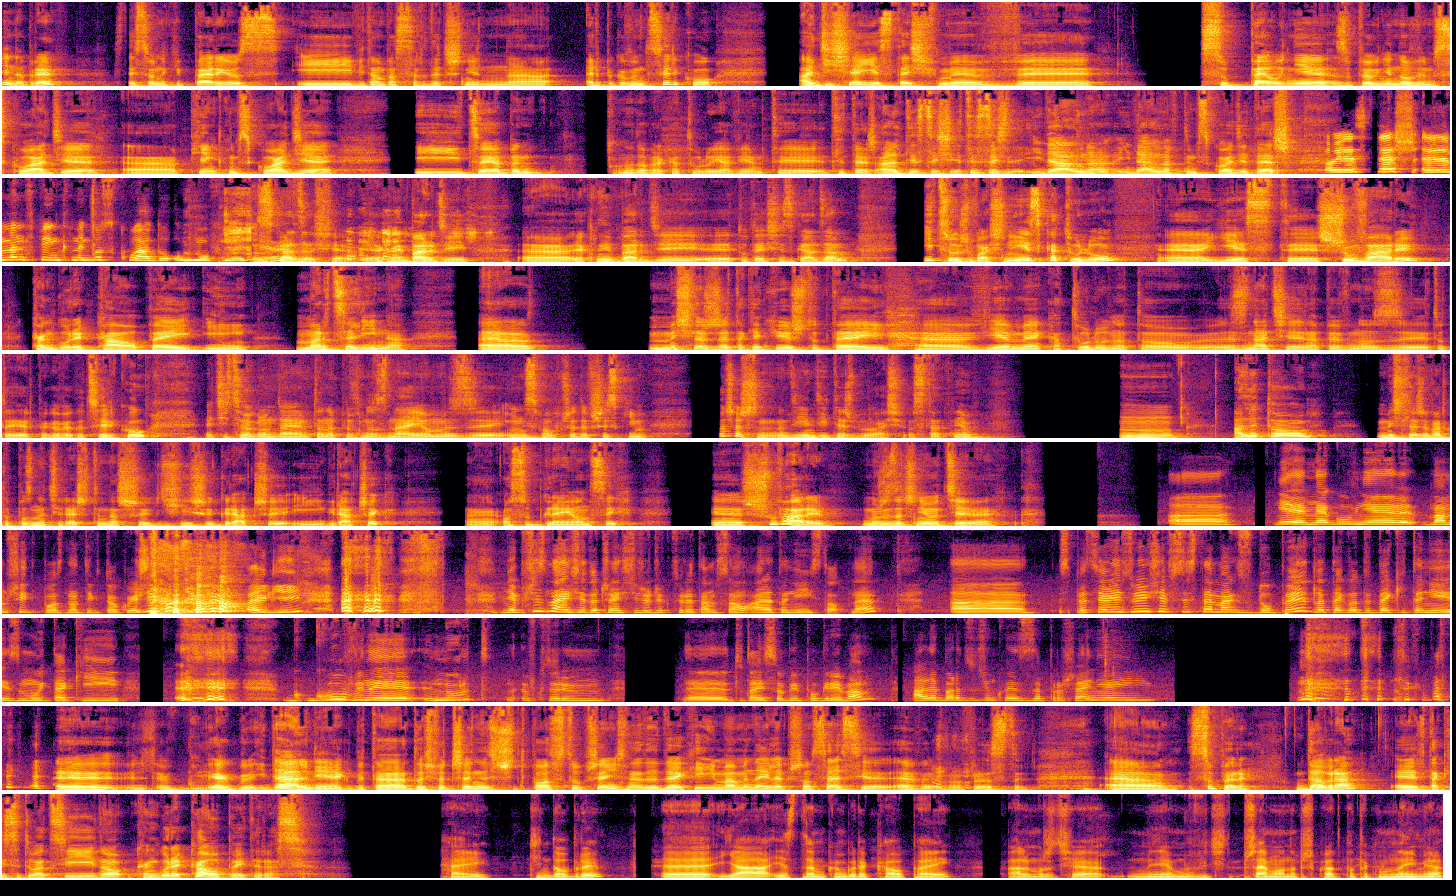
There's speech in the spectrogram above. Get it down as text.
Dzień dobry, z tej strony Kiperius i witam was serdecznie na RPGowym cyrku, a dzisiaj jesteśmy w zupełnie, zupełnie nowym składzie, e, pięknym składzie i co ja będę... No dobra, Katulu, ja wiem, ty, ty też, ale ty jesteś, ty jesteś idealna, idealna w tym składzie też. To jest też element pięknego składu, umówmy się. Zgadza się, jak najbardziej. E, jak najbardziej e, tutaj się zgadzam. I cóż, właśnie, jest Katulu, e, jest Szuwary, Kangurek Kaopej i Marcelina. Myślę, że tak jak już tutaj wiemy, Katulu, no to znacie na pewno z tutaj RPGowego cyrku. Ci, co oglądają, to na pewno znają z Innsmouth przede wszystkim. Chociaż na D&D też byłaś ostatnio. Mm, ale to myślę, że warto poznać resztę naszych dzisiejszych graczy i graczek, e, osób grających. E, Szuwary, może zacznijmy od ciebie. A, nie wiem, ja głównie mam shitpost na TikToku, jeśli chodzi o RPG. nie przyznaję się do części rzeczy, które tam są, ale to nieistotne. A, specjalizuję się w systemach z dupy, dlatego te deki to nie jest mój taki główny nurt, w którym e, tutaj sobie pogrywam. Ale bardzo dziękuję za zaproszenie i to chyba tyle. E, jakby idealnie, jakby ta doświadczenie z shitpostu przenieść na dedeki i mamy najlepszą sesję ever po prostu. E, super. Dobra, e, w takiej sytuacji, no, kangurek Kaopej teraz. Hej, dzień dobry. E, ja jestem kangurek Kaopej, ale możecie mnie mówić Przemo na przykład, bo tak mam na imię.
